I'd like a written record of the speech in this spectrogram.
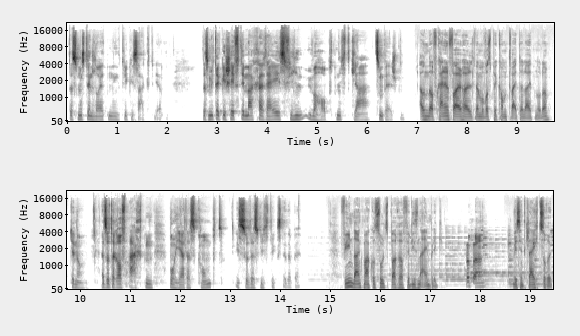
das muss den Leuten irgendwie gesagt werden. Das mit der Geschäftemacherei ist vielen überhaupt nicht klar, zum Beispiel. Und auf keinen Fall halt, wenn man was bekommt, weiterleiten, oder? Genau. Also darauf achten, woher das kommt, ist so das Wichtigste dabei. Vielen Dank, Markus Sulzbacher, für diesen Einblick. Baba. Wir sind gleich zurück.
